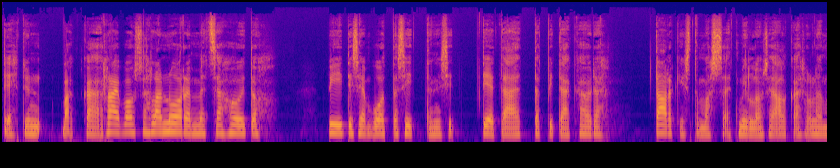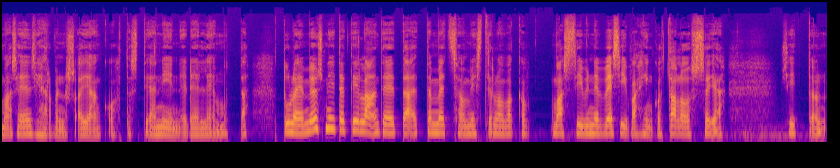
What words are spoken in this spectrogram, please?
tehty vaikka raivausalan nuoren metsähoito viitisen vuotta sitten, niin sit tietää, että pitää käydä tarkistamassa, että milloin se alkaisi olemaan se ensiharvennusajankohtaisesti ja niin edelleen. Mutta tulee myös niitä tilanteita, että metsäomistilla on vaikka massiivinen vesivahinko talossa ja sitten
